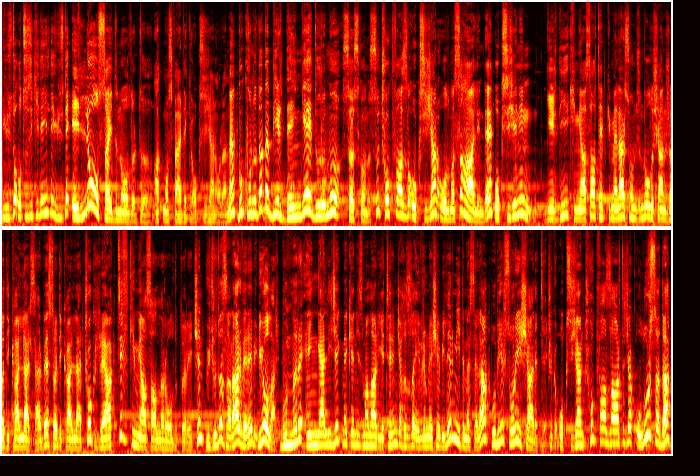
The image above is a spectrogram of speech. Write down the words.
%32 değil de %50 olsaydı ne olurdu atmosferdeki oksijen oranı? Bu konuda da bir denge durumu söz konusu. Çok fazla oksijen olması halinde oksijenin girdiği kimyasal tepkimeler sonucunda oluşan radikaller, serbest radikaller çok reaktif kimyasallar oldukları için vücuda zarar verebiliyorlar. Bunları engelleyecek mekanizmalar yeterince hızlı evrimleşebilir miydi mesela? Bu bir soru işareti. Çünkü oksijen çok fazla artacak olursa da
